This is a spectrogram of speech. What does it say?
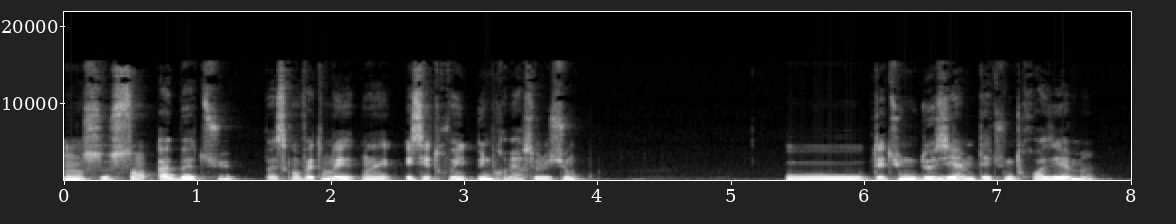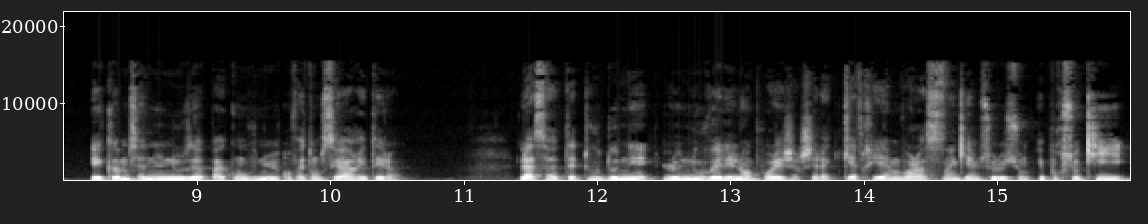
on se sent abattu parce qu'en fait, on a, on a essayé de trouver une première solution, ou peut-être une deuxième, peut-être une troisième, et comme ça ne nous a pas convenu, en fait, on s'est arrêté là. Là, ça va peut-être vous donner le nouvel élan pour aller chercher la quatrième, voire la cinquième solution. Et pour ceux qui,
